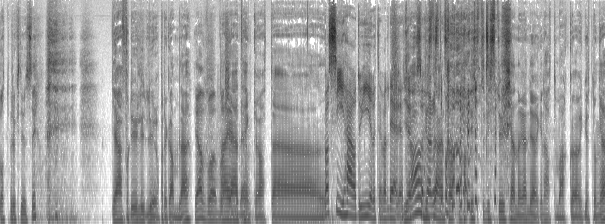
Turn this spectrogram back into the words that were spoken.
godt brukte utstyr? Ja, for du lurer på det gamle? Ja, hva, hva Nei, jeg det? tenker at uh... Bare si her at du gir det til veldedighet, Ja, så hvis, høres det det bra sånn, hvis, hvis du kjenner en Jørgen Hattemaker guttunge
